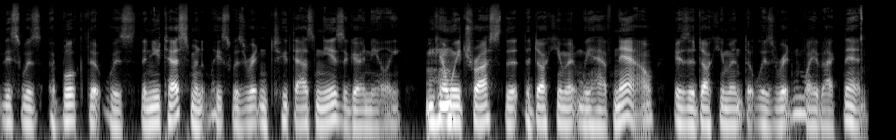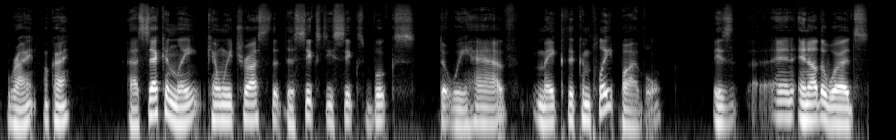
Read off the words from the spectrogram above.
this was a book that was the New Testament at least was written two thousand years ago nearly. Can Mhm. we trust that the document we have now is a document that was written way back then? Right. Okay. Uh, secondly, can we trust that the 66 books that we have make the complete Bible? Is in, in other words,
